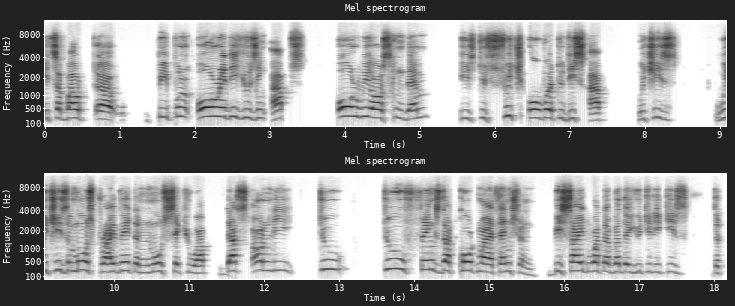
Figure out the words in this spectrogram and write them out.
it's about uh, people already using apps. All we're asking them is to switch over to this app, which is which is the most private and most secure app. That's only two two things that caught my attention. Beside whatever the utilities the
